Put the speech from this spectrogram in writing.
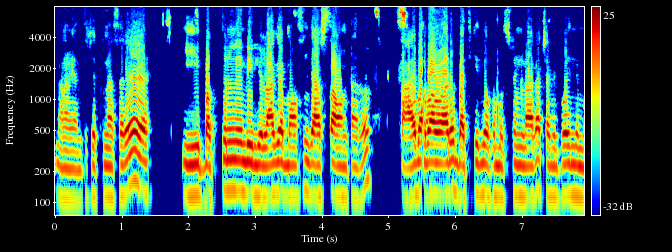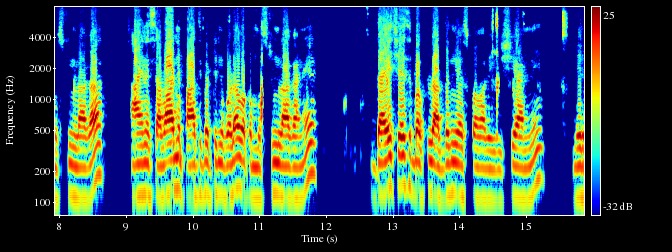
మనం ఎంత చెప్పినా సరే ఈ భక్తుల్ని వీళ్ళు ఇలాగే మోసం చేస్తా ఉంటారు. సాయిబాబా వారు బతికింది ఒక ముస్లిం లాగా చనిపోయింది ముస్లిం లాగా ఆయన శవాన్ని పాతి పెట్టింది కూడా ఒక ముస్లిం లాగానే దయచేసి భక్తులు అర్థం చేసుకోవాలి ఈ విషయాన్ని. మీరు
